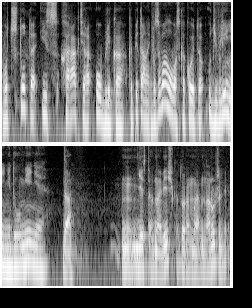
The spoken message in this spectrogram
Вот что-то из характера, облика капитана вызывало у вас какое-то удивление, недоумение? Да. Есть одна вещь, которую мы обнаружили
